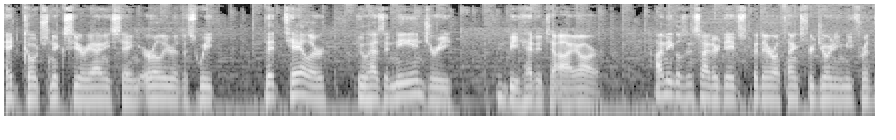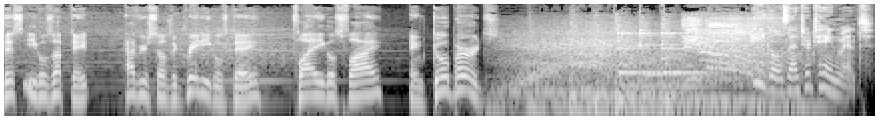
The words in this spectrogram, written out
Head coach Nick Sirianni saying earlier this week that Taylor, who has a knee injury, would be headed to IR. I'm Eagles insider Dave Spadaro. Thanks for joining me for this Eagles update. Have yourselves a great Eagles day. Fly, Eagles, fly, and go birds! Eagles Entertainment.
